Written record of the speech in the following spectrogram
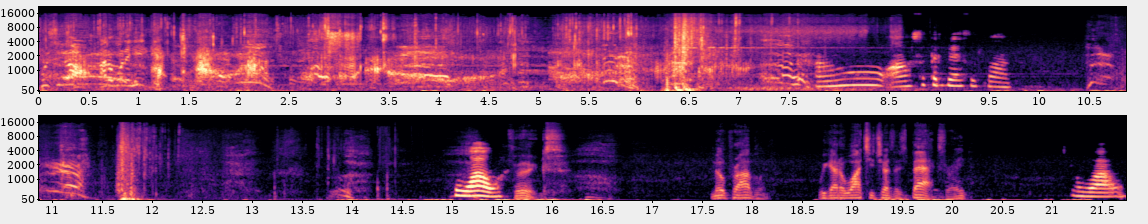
Push it off! I don't want to hit you! Oh, asta trebuia să fac. Wow. Thanks. No problem. We gotta watch each other's backs, right? Wow.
